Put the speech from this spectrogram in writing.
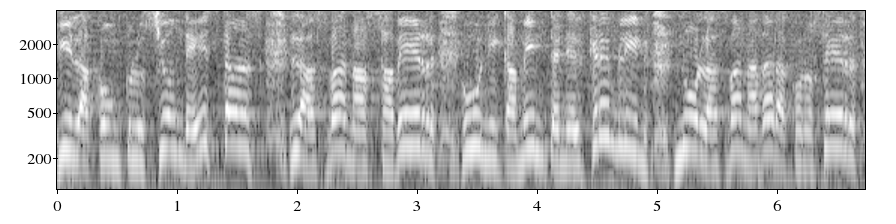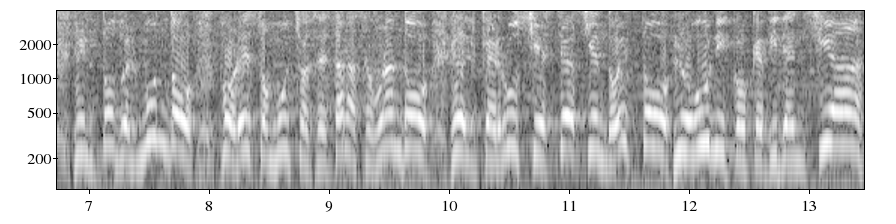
y la conclusión de estas las van a saber únicamente en el Kremlin, no las van a dar a conocer en todo el mundo. Por eso muchos están asegurando el que Rusia esté haciendo esto. Lo único que evidencia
